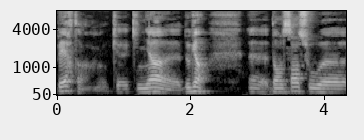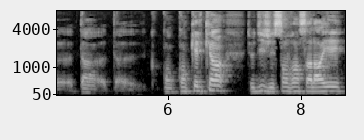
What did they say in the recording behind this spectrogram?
pertes qu'il n'y a de gains. dans le sens où quand, quelqu'un te dit j'ai 120 salariés,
